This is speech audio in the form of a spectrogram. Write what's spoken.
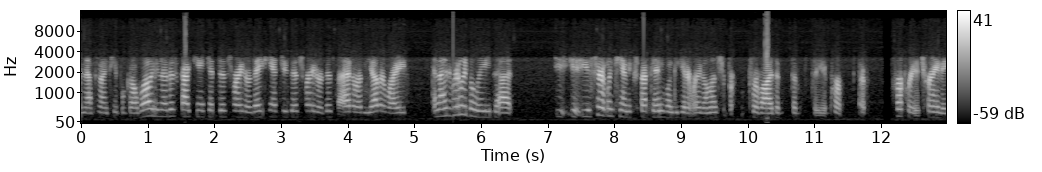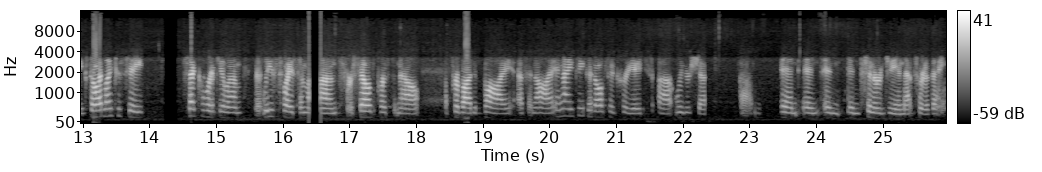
F&I people go, well, you know, this guy can't get this right, or they can't do this right, or this, that, or the other right. And I really believe that you, you certainly can't expect anyone to get it right unless you pr- provide the, the, the appropriate training. So I'd like to see set curriculum at least twice a month for sales personnel provided by F&I, and I think it also creates uh, leadership um, and, and, and, and synergy and that sort of thing.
